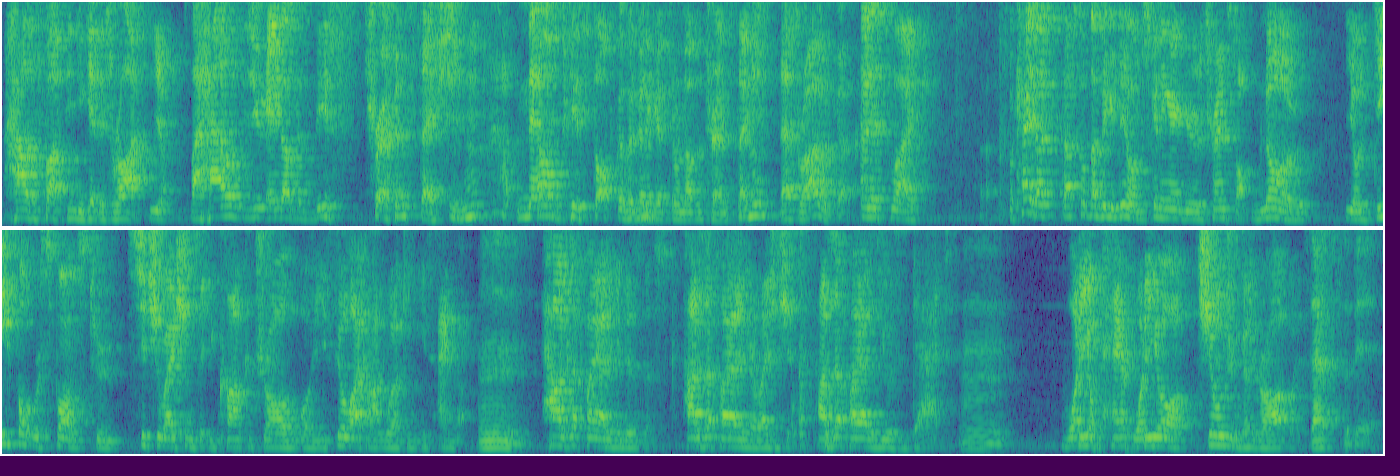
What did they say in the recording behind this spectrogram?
how the fuck did you get this right? Yeah. Like, how did you end up at this tram station? Mm-hmm. Now I'm pissed off because I'm going to get to another tram mm-hmm. station. That's where I would go. And it's like, okay, that's that's not that big a deal. I'm just getting angry at a train stop. No, your default response to situations that you can't control or that you feel like aren't working is anger. Mm. How does that play out in your business? How does that play out in your relationship? How does that play out as you as a dad? Mm. What are your parent? What are your children going to grow up with? That's the bit.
